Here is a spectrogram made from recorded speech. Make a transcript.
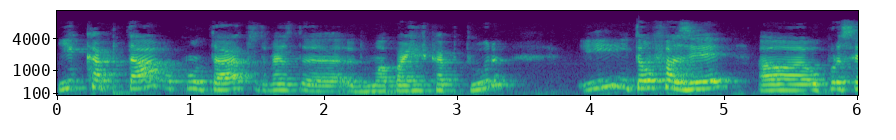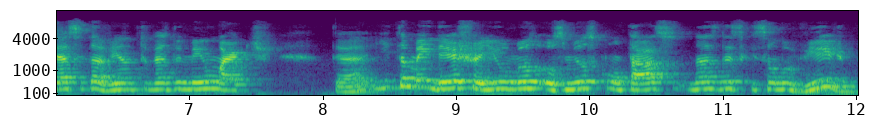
e captar o contato através da, de uma página de captura e então fazer uh, o processo da venda através do e-mail marketing. Tá? E também deixo aí meu, os meus contatos na descrição do vídeo,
